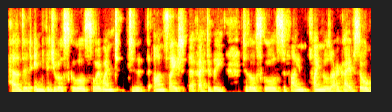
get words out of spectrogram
held at individual schools. So I went to on site effectively to those schools to find find those archives. So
